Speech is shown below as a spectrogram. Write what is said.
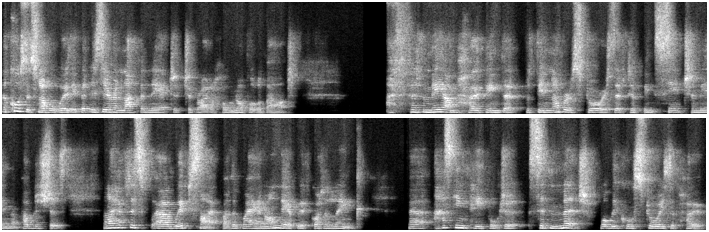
of course it's novel worthy, but is there enough in there to, to write a whole novel about? For me, I'm hoping that with the number of stories that have been sent to me and the publishers, And I have this uh, website, by the way, and on there we've got a link uh, asking people to submit what we call stories of hope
